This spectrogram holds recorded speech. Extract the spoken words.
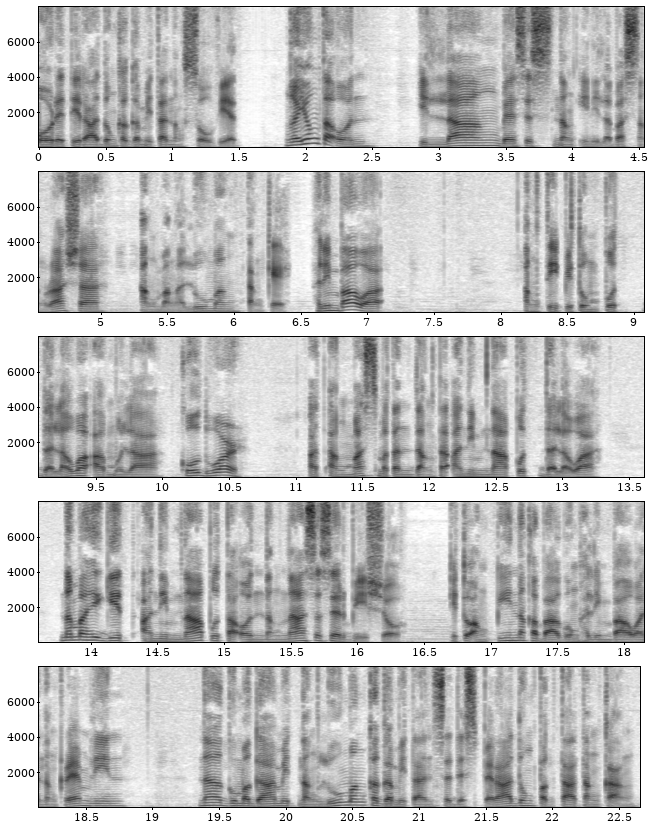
o retiradong kagamitan ng Soviet. Ngayong taon, ilang beses nang inilabas ng Russia ang mga lumang tangke. Halimbawa, ang T-72 mula Cold War at ang mas matandang ta-62 na mahigit 60 taon nang nasa serbisyo. Ito ang pinakabagong halimbawa ng Kremlin na gumagamit ng lumang kagamitan sa desperadong pagtatangkang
